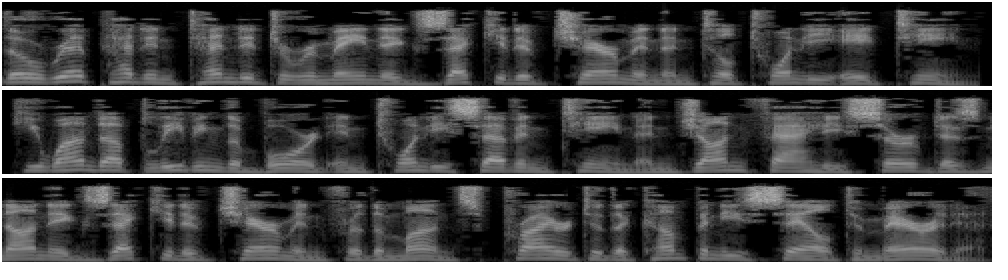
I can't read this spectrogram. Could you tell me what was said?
Though Ripp had intended to remain executive chairman until 2018, he wound up leaving the board in 2017 and John Fahey served as non-executive chairman for the months prior to the company's sale to Meredith.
